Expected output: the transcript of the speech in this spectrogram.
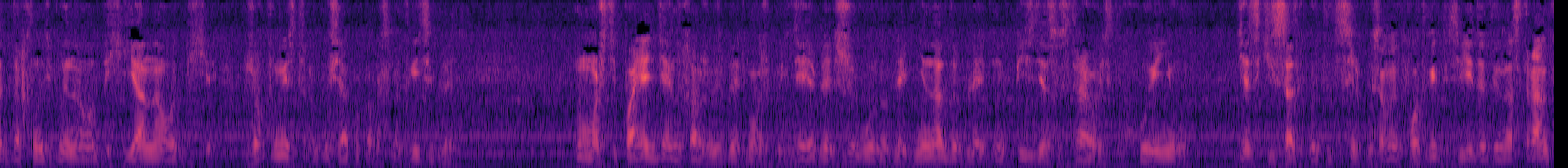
отдохнуть. Вы на отдыхе, я на отдыхе. Жопу мистера Гуся пока посмотрите, блядь. Вы можете понять, где я нахожусь, блядь, может быть, где я, блядь, живу, но, блядь, не надо, блядь, ну, пиздец устраивать эту хуйню. Детский сад какой-то цирк, вы со мной фоткаетесь, видит это иностранцы,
